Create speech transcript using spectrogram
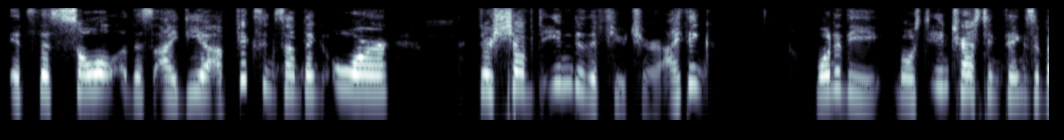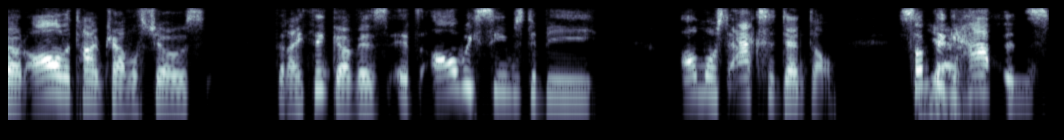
it's this soul, this idea of fixing something, or they're shoved into the future. I think one of the most interesting things about all the time travel shows that I think of is it always seems to be almost accidental. Something Yes. happens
